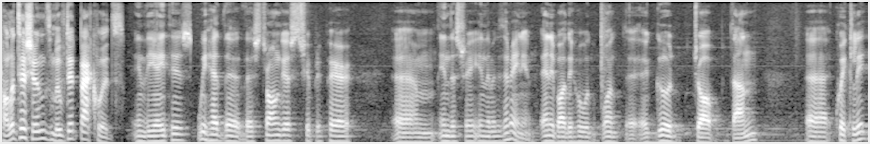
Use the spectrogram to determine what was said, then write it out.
Politicians moved it backwards. In the 80s, we had the, the strongest ship repair um, industry in the Mediterranean. Anybody who would want a, a good job done uh, quickly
